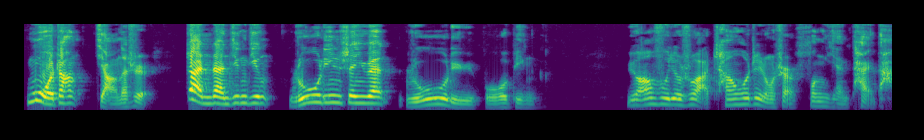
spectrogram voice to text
莫章讲的是战战兢兢，如临深渊，如履薄冰。越王父就说啊，掺和这种事儿风险太大，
